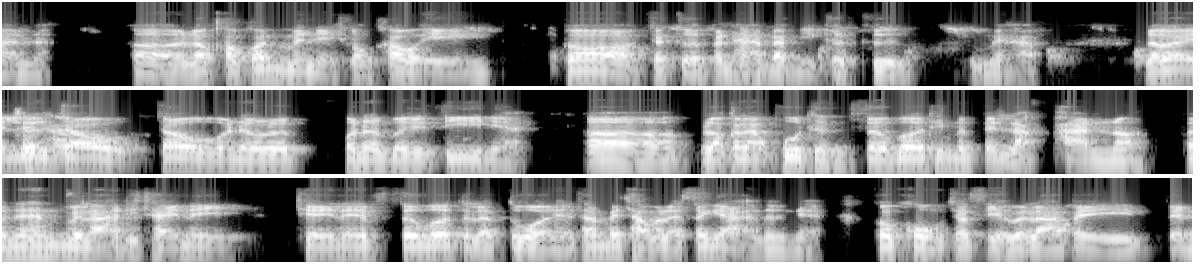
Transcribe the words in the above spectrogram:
มันอะ เออแล้วเขาก็ manage ของเขาเอง ก็จะเกิดปัญหาแบบนี้เกิดขึ้นถูกไหมครับ แล้วก็เรื่องใช่ครับเจ้าเจ้า vulnerability เนี่ย เอ่อเรากำลังพูดถึงเซิร์ฟเวอร์ที่มันเป็นหลักพันเนาะเพราะฉะนั้นเวลาที่ใช้ในใช้ในเซิร์ฟเวอร์แต่ละตัวเนี่ยถ้าไม่ทำอะไรสักอย่างหนึ่งเนี่ย ก็คงจะเสียเวลาไปเป็น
